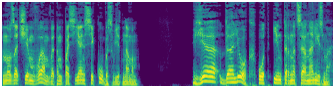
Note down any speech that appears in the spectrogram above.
Но зачем вам в этом пасьянсе Куба с Вьетнамом? Я далек от интернационализма,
